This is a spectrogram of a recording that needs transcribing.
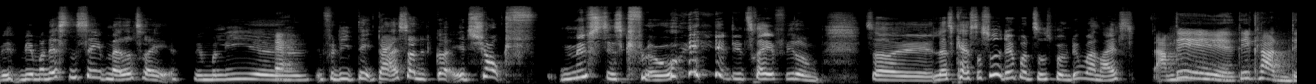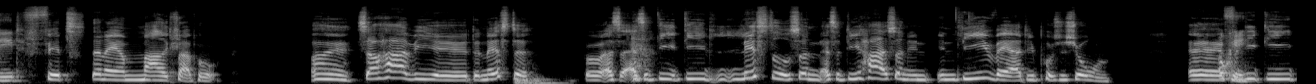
vi, vi må næsten se dem alle tre. Vi må lige... Øh, Ja. Fordi det, der er sådan et, et sjovt, mystisk flow i de tre film. Så øh, lad os kaste os ud i det på et tidspunkt. Det kunne være nice. Jamen, det, det er klart en date. Fedt. Den er jeg meget klar på. Øh, så har vi øh, det næste. På, altså, altså de, de listede sådan, altså de har sådan en, en ligeværdig position. Øh, Okay. Fordi de,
